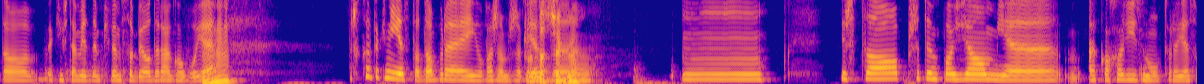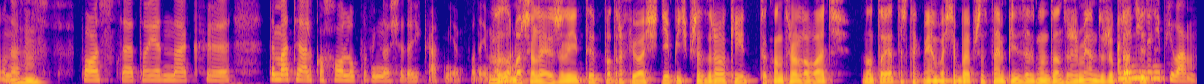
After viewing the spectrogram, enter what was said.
to jakimś tam jednym piwem sobie odreagowuję. Mhm. Aczkolwiek nie jest to dobre i uważam, że A wiesz, dlaczego? że... Mm, wiesz co, przy tym poziomie alkoholizmu, który jest u nas Mhm. w Polsce, to jednak y, tematy alkoholu powinno się delikatnie podejmować. No zobacz, ale jeżeli ty potrafiłaś nie pić przez rok i to kontrolować, no to ja też tak miałem właśnie, bo ja przestałem pić ze względu na to, że miałem dużo Ale ja pracy. nigdy nie piłam.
